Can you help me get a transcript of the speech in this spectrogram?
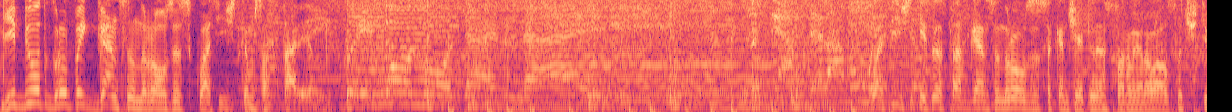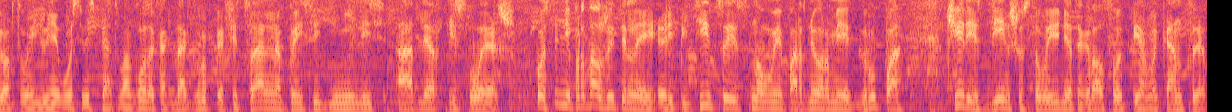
Дебют группы Guns N' Roses в классическом составе. Классический состав Guns N' Roses окончательно сформировался 4 июня 1985 года, когда к группе официально присоединились Адлер и Слэш. После непродолжительной репетиции с новыми партнерами группа через день 6 июня отыграл свой первый концерт.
